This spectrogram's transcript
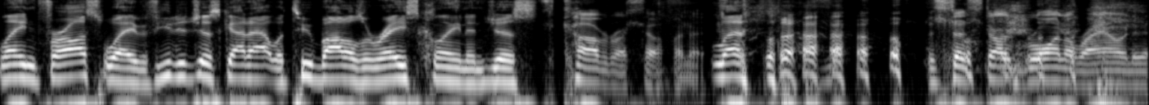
lane frost wave if you'd have just got out with two bottles of race clean and just Covered myself in it. let Just to start rolling around and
